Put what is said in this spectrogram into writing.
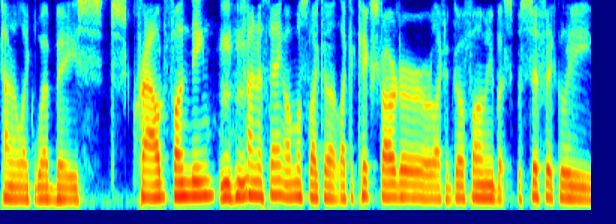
kind of like web based crowdfunding Mm-hmm. kind of thing, almost like a like a Kickstarter or like a GoFundMe, but specifically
